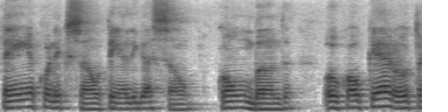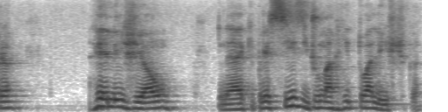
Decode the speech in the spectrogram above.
tenha conexão, tenha ligação com Umbanda ou qualquer outra religião né, que precise de uma ritualística.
